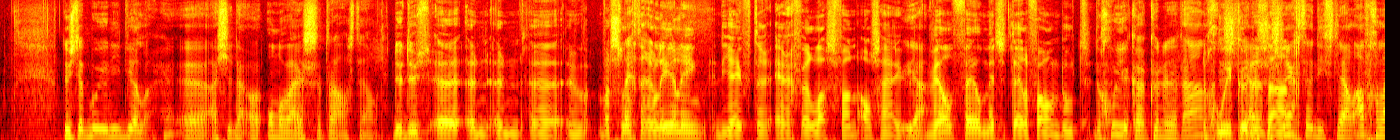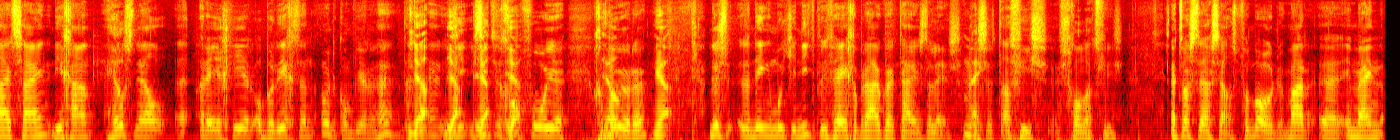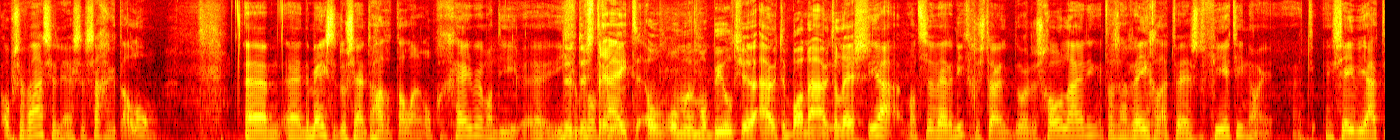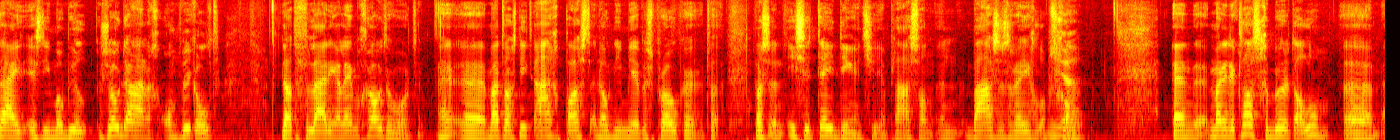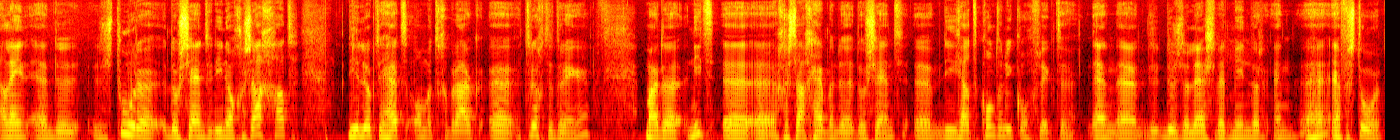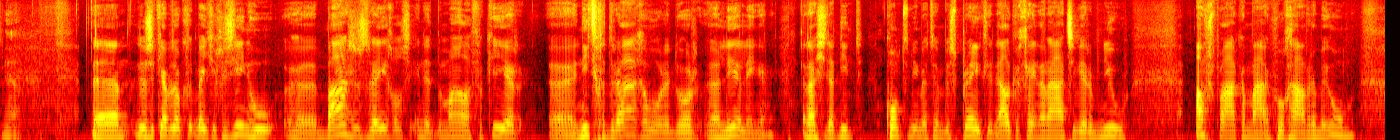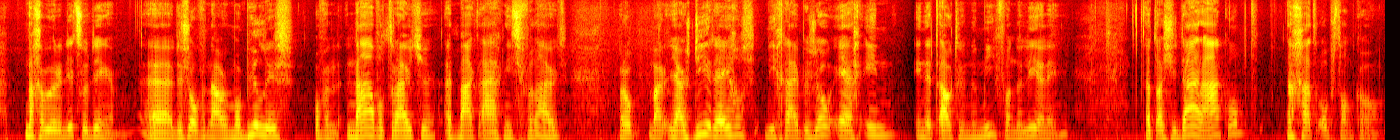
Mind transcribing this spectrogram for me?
Dus dat moet je niet willen uh, als je naar onderwijs centraal stelt. Dus uh, een, een, uh, een, wat slechtere leerling, die heeft er erg veel last van als hij ja. wel veel met zijn telefoon doet. De goede kan, kunnen het aan. De goede dus, kunnen ja, het aan. De slechte, die snel afgeleid zijn, die gaan heel snel reageren op berichten. Oh, er komt weer een. Hè? Ja, je, ja, je ziet het gewoon voor je gebeuren. Ja. Dus dat dingen moet je niet privé gebruiken tijdens de les. Nee. Dat is het advies, schooladvies. Het was daar zelfs verboden. Maar uh, in mijn observatielessen zag ik het al om. Uh, uh, de meeste docenten hadden het al lang opgegeven. Want die, eh, die de, de strijd om, om een mobieltje uit te bannen uit de les. Ja, want ze werden niet gesteund door de schoolleiding. Het was een regel uit 2014. Nou, in zeven jaar tijd is die mobiel zodanig ontwikkeld dat de verleiding alleen maar groter wordt. Hè? Uh, maar het was niet aangepast en ook niet meer besproken. Het was een ICT-dingetje in plaats van een basisregel op school. Ja. En, maar in de klas gebeurt het al om. Uh, alleen uh, de, de, stoere docenten die nog gezag had, die lukte het om het gebruik uh, terug te dringen. Maar de niet gezaghebbende docent, die had continu conflicten. En dus de les werd minder en, en verstoord. Ja. Ehm, dus ik heb het ook een beetje gezien hoe basisregels in het normale verkeer niet gedragen worden door leerlingen. En als je dat niet continu met hen bespreekt en elke generatie weer opnieuw afspraken maakt, hoe gaan we ermee om, dan gebeuren dit soort dingen. Uh, dus of het nou een mobiel is of een naveltruitje, het maakt eigenlijk niet zoveel uit. Maar, op, maar juist die regels, die grijpen zo erg in, in het autonomie van de leerling, dat als je daar aankomt, dan gaat er opstand komen.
